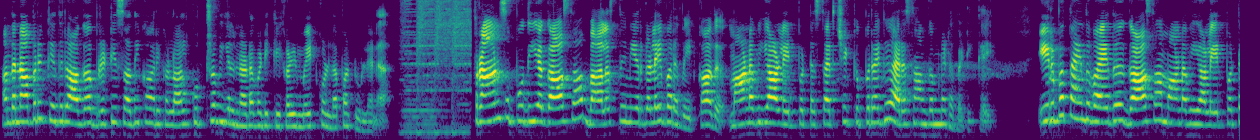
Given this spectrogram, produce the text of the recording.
அந்த நபருக்கு எதிராக பிரிட்டிஷ் அதிகாரிகளால் குற்றவியல் நடவடிக்கைகள் மேற்கொள்ளப்பட்டுள்ளன. பிரான்ஸ் புதிய காசா பாலஸ்தீனியர்களை வரவேற்காது. மாணவியால் ஏற்பட்ட சர்ச்சைக்கு பிறகு அரசாங்கம் நடவடிக்கை. இருபத்தைந்து வயது காசா மாணவியால் ஏற்பட்ட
